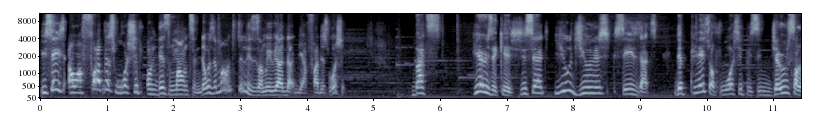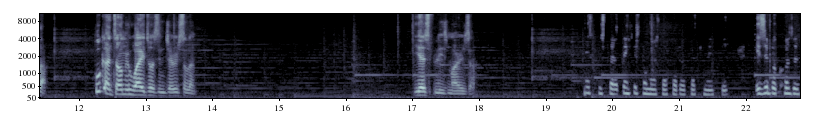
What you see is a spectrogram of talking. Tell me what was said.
he says, Our fathers worship on this mountain. There was a mountain in Samaria that their fathers worship. But here is the case. She said, You Jews says that the place of worship is in Jerusalem. Who can tell me why it was in Jerusalem? Yes, please, Marisa. Yes, sister. Thank you so much sir, for the opportunity. Is it because the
